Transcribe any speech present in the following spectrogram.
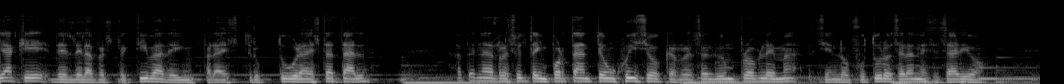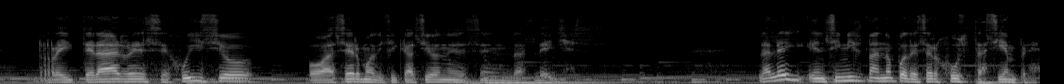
Ya que desde la perspectiva de infraestructura estatal, apenas resulta importante un juicio que resuelve un problema si en lo futuro será necesario reiterar ese juicio o hacer modificaciones en las leyes. La ley en sí misma no puede ser justa siempre,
